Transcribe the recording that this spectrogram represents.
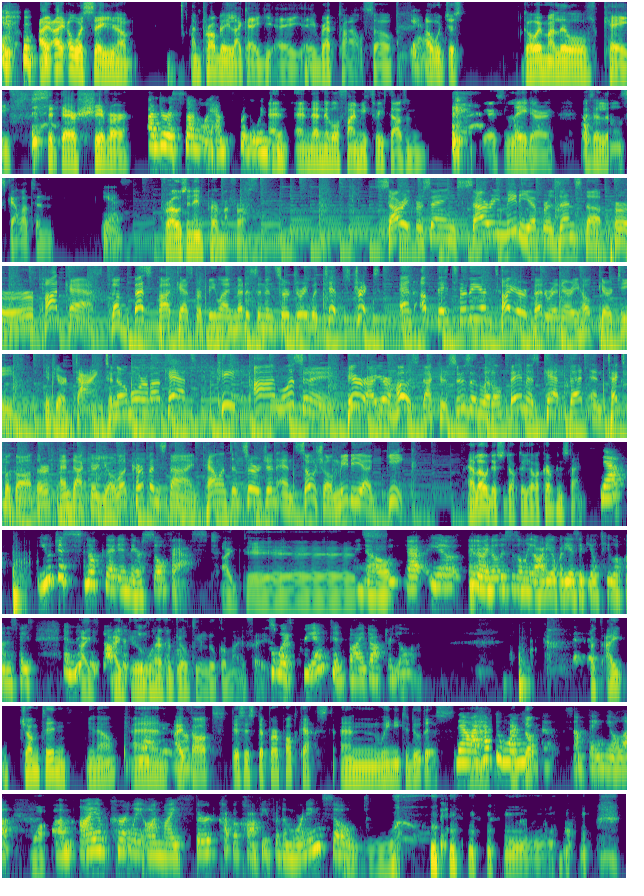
I, I always say, you know, I'm probably like a a, a reptile, so Yes. I would just go in my little cave, sit there, shiver, Under a sun lamp for the winter. and and then they will find me three thousand years later as a little skeleton, yes. frozen in permafrost. Sorry for saying Sorry Media presents the Purr Podcast, the best podcast for feline medicine and surgery with tips, tricks, and updates for the entire veterinary healthcare team. If you're dying to know more about cats, keep on listening. Here are your hosts, Dr. Susan Little, famous cat vet and textbook author, and Dr. Jolle Kirpensteijn, talented surgeon and social media geek. Hello, this is Dr. Jolle Kirpensteijn. Now, you just snuck that in there so fast. I did. I know. Uh, you know, I know this is only audio, but he has a guilty look on his face. And this I, is I do Susan have a guilty look on my face, Who was preempted by Dr. Jolle. but I jumped in, you know, and I I know. thought this is the Purr podcast, and we need to do this. Now, I have to warn you about something, Jolle. want- Um, I am currently on my third cup of coffee for the morning. So,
